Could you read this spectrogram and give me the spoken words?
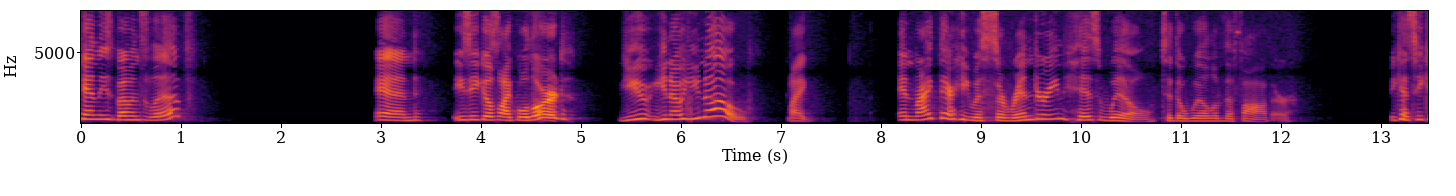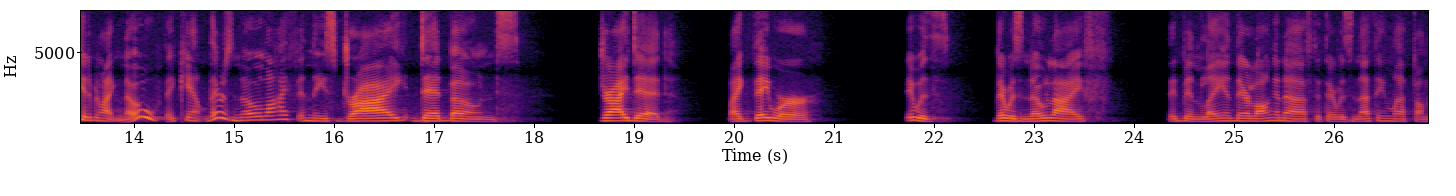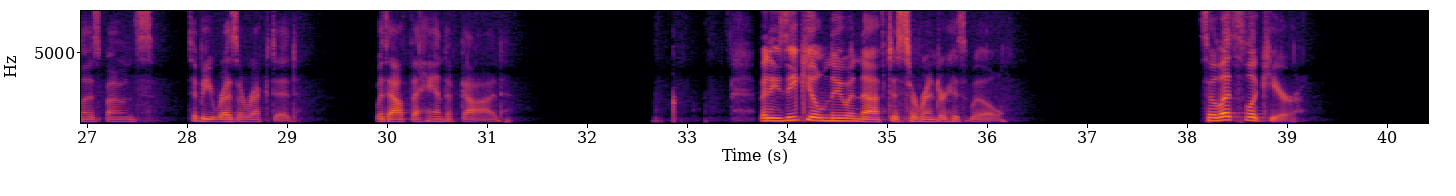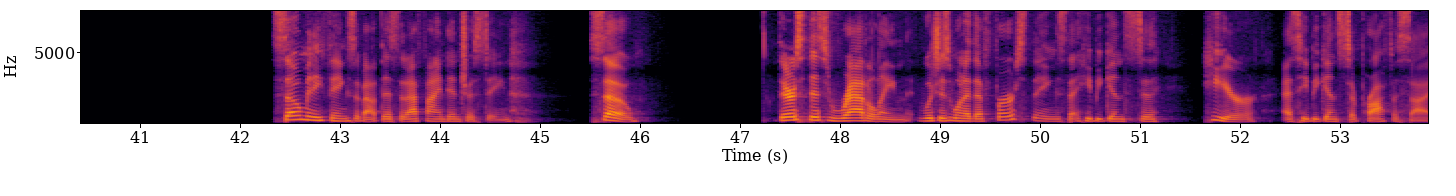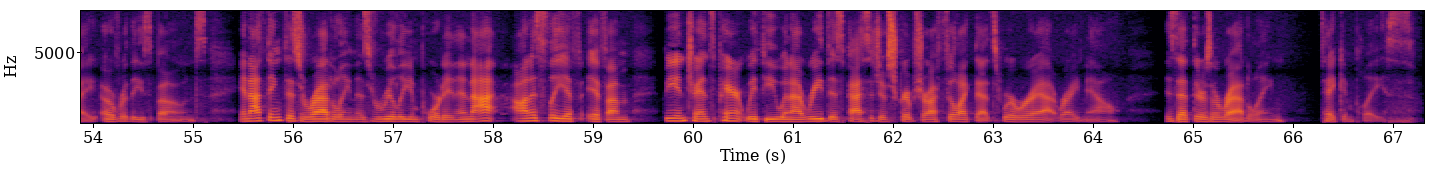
can these bones live? And Ezekiel's like, Well, Lord, you you know, you know. Like, and right there he was surrendering his will to the will of the Father. Because he could have been like, No, they can't, there's no life in these dry, dead bones. Dry dead. Like they were, it was, there was no life. They'd been laying there long enough that there was nothing left on those bones to be resurrected without the hand of God. But Ezekiel knew enough to surrender his will. So let's look here. So many things about this that I find interesting. So, there's this rattling, which is one of the first things that he begins to hear as he begins to prophesy over these bones. And I think this rattling is really important. And I honestly, if, if I'm being transparent with you, when I read this passage of scripture, I feel like that's where we're at right now, is that there's a rattling taking place.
